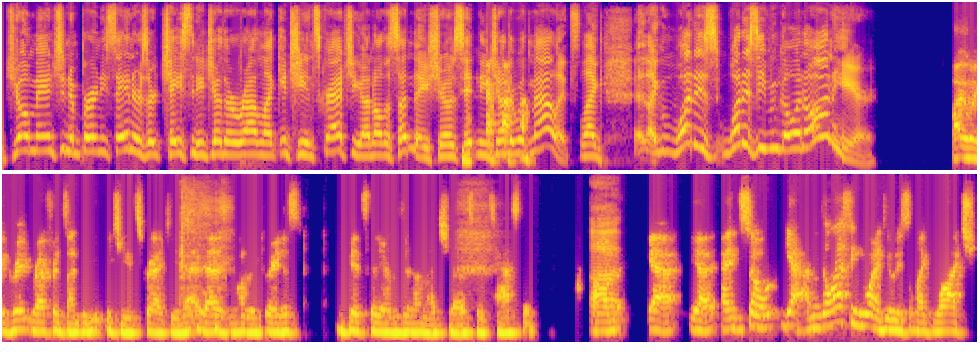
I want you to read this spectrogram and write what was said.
Joe Manchin and Bernie Sanders are chasing each other around like itchy and scratchy on all the Sunday shows, hitting each other with mallets. Like, like what is what is even going on here? By the way, great reference on Itchy and Scratchy. That, that is one of the greatest bits they ever did on that show. It's fantastic. Um, Uh, Yeah, yeah. And so, yeah, I mean, the last thing you want to do is like watch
